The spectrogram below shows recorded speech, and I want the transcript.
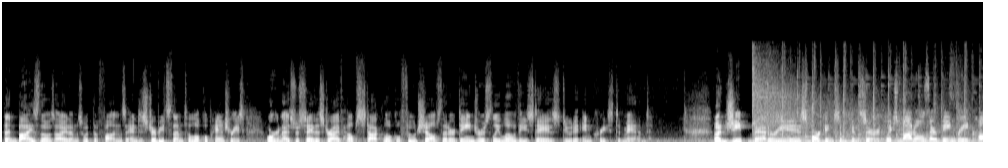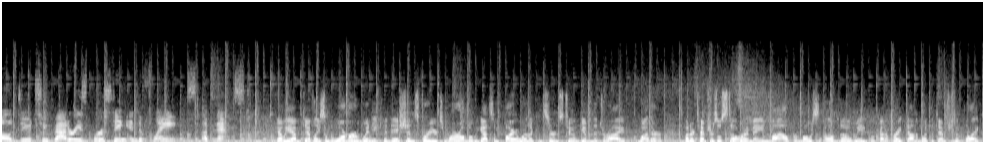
then buys those items with the funds and distributes them to local pantries. Organizers say this drive helps stock local food shelves that are dangerously low these days due to increased demand. A Jeep battery is sparking some concern. Which models are being recalled due to batteries bursting into flames? Up next. Yeah, we have definitely some warmer, windy conditions for you tomorrow, but we got some fire weather concerns too, given the dry weather. But our temperatures will still remain mild for most of the week. We'll kind of break down what the temperatures look like,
